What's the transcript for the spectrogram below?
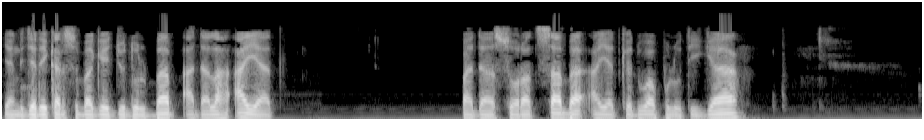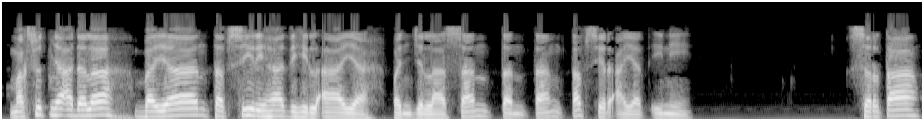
yang dijadikan sebagai judul bab adalah ayat pada surat Saba ayat ke-23 Maksudnya adalah bayan tafsir hadhil ayah, penjelasan tentang tafsir ayat ini. Serta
